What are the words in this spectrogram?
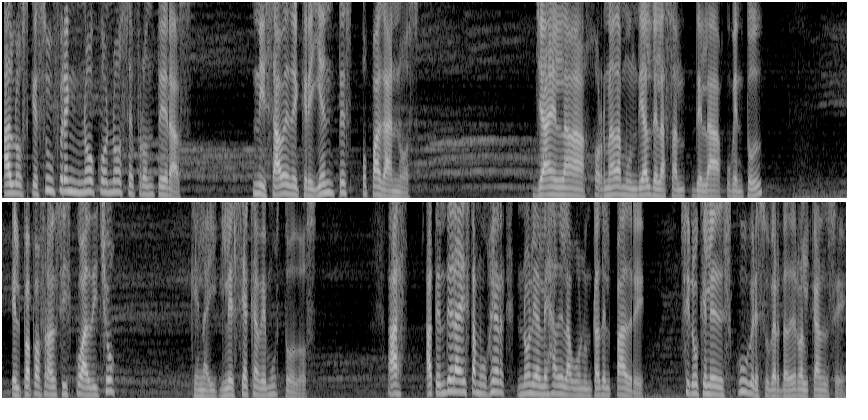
a los que sufren no conoce fronteras, ni sabe de creyentes o paganos. Ya en la Jornada Mundial de la, de la Juventud, el Papa Francisco ha dicho que en la iglesia cabemos todos. Atender a esta mujer no le aleja de la voluntad del Padre, sino que le descubre su verdadero alcance.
